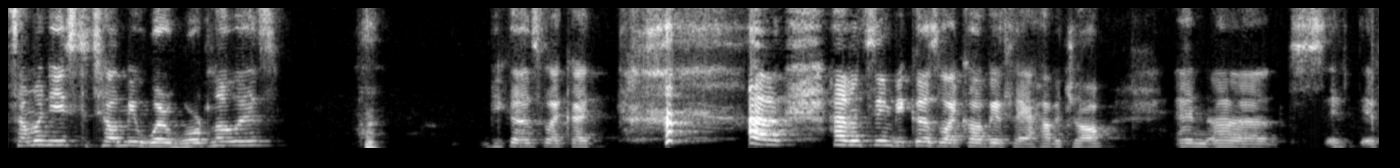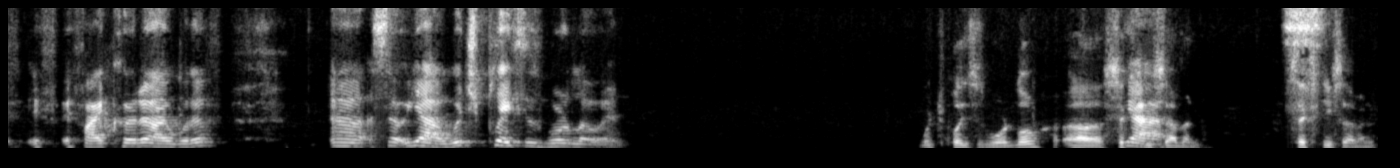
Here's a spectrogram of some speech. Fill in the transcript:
someone needs to tell me where Wardlow is because like I haven't, seen because like obviously I have a job and uh if if if, if I could I would have. Uh, so yeah, which place is Wardlow in? Which place is Wardlow? Uh, 67. 67.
